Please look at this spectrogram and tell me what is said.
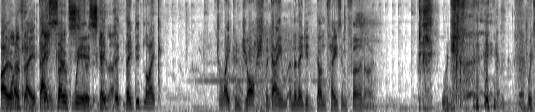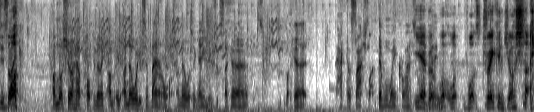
oh, okay. That's so weird. They, they, they did like Drake and Josh the game, and then they did Dante's Inferno, which which is What? like I'm not sure how popular. Like I mean, I know what it's about. I know what the game is. It's like a like a hack and slash, like Devil May Cry. Sort yeah, but game. what what what's Drake and Josh like?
